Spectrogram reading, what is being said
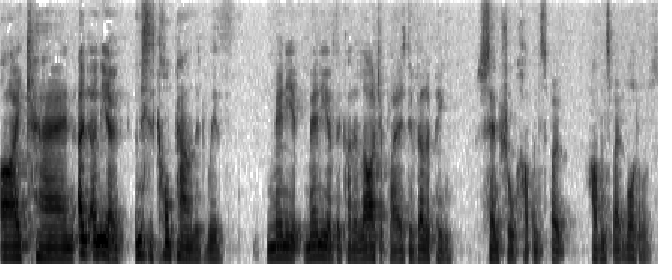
I can and, and you know and this is compounded with many many of the kind of larger players developing central hub and spoke hub and spoke models.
